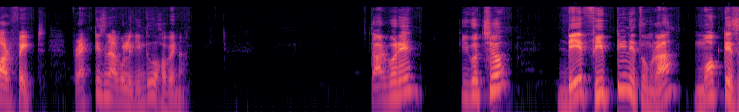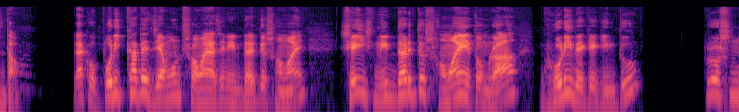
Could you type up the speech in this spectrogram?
perfect practice না করলে কিন্তু হবে না। তারপরে কি করছ? ডে ফিফটিনে তোমরা মক টেস্ট দাও। দেখো, পরীক্ষাতে যেমন সময় আছে, নির্ধারিত সময়, সেই নির্ধারিত সময়ে তোমরা ঘড়ি দেখে কিন্তু প্রশ্ন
